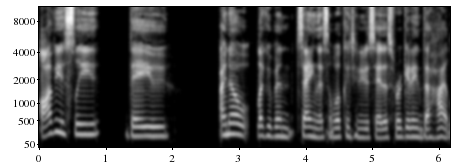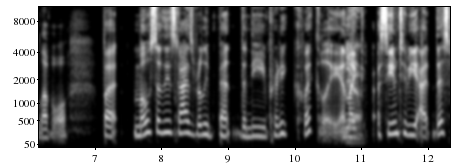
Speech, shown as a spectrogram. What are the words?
obviously, they, I know, like we've been saying this and we'll continue to say this, we're getting the high level, but most of these guys really bent the knee pretty quickly and like seem to be at this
